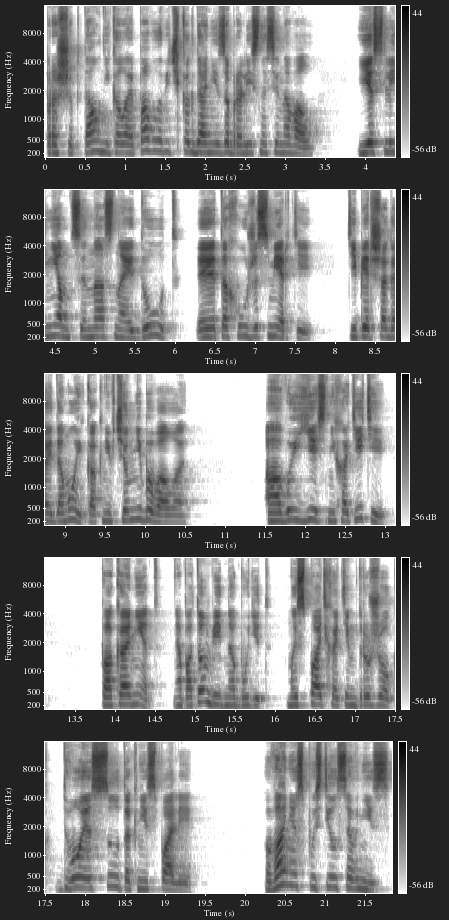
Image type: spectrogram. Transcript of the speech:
прошептал Николай Павлович, когда они забрались на сеновал. «Если немцы нас найдут, это хуже смерти. Теперь шагай домой, как ни в чем не бывало». «А вы есть не хотите?» «Пока нет, а потом видно будет. Мы спать хотим, дружок. Двое суток не спали». Ваня спустился вниз.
